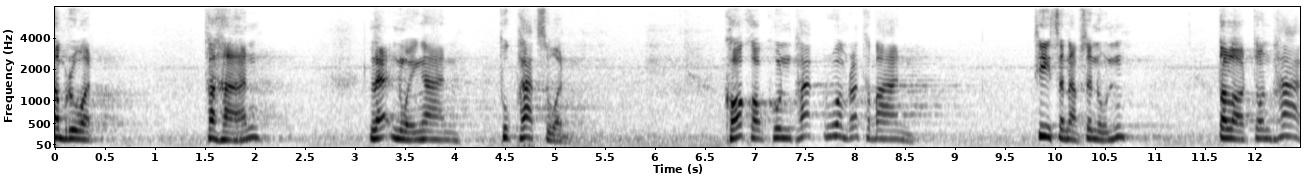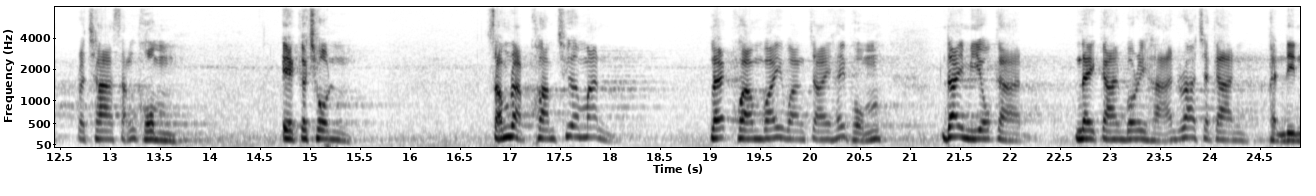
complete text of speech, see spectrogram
ตำรวจ ทหาร และหน่วยงานทุกภาคส่วน ขอขอบคุณพักร่วมรัฐบาล ที่สนับสนุน ตลอดจนภาคประชาสังคม เอกชนสำหรับความเชื่อมั่น และความไว้วางใจให้ผมได้มีโอกาสในการบริหารราชการแผ่นดิน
